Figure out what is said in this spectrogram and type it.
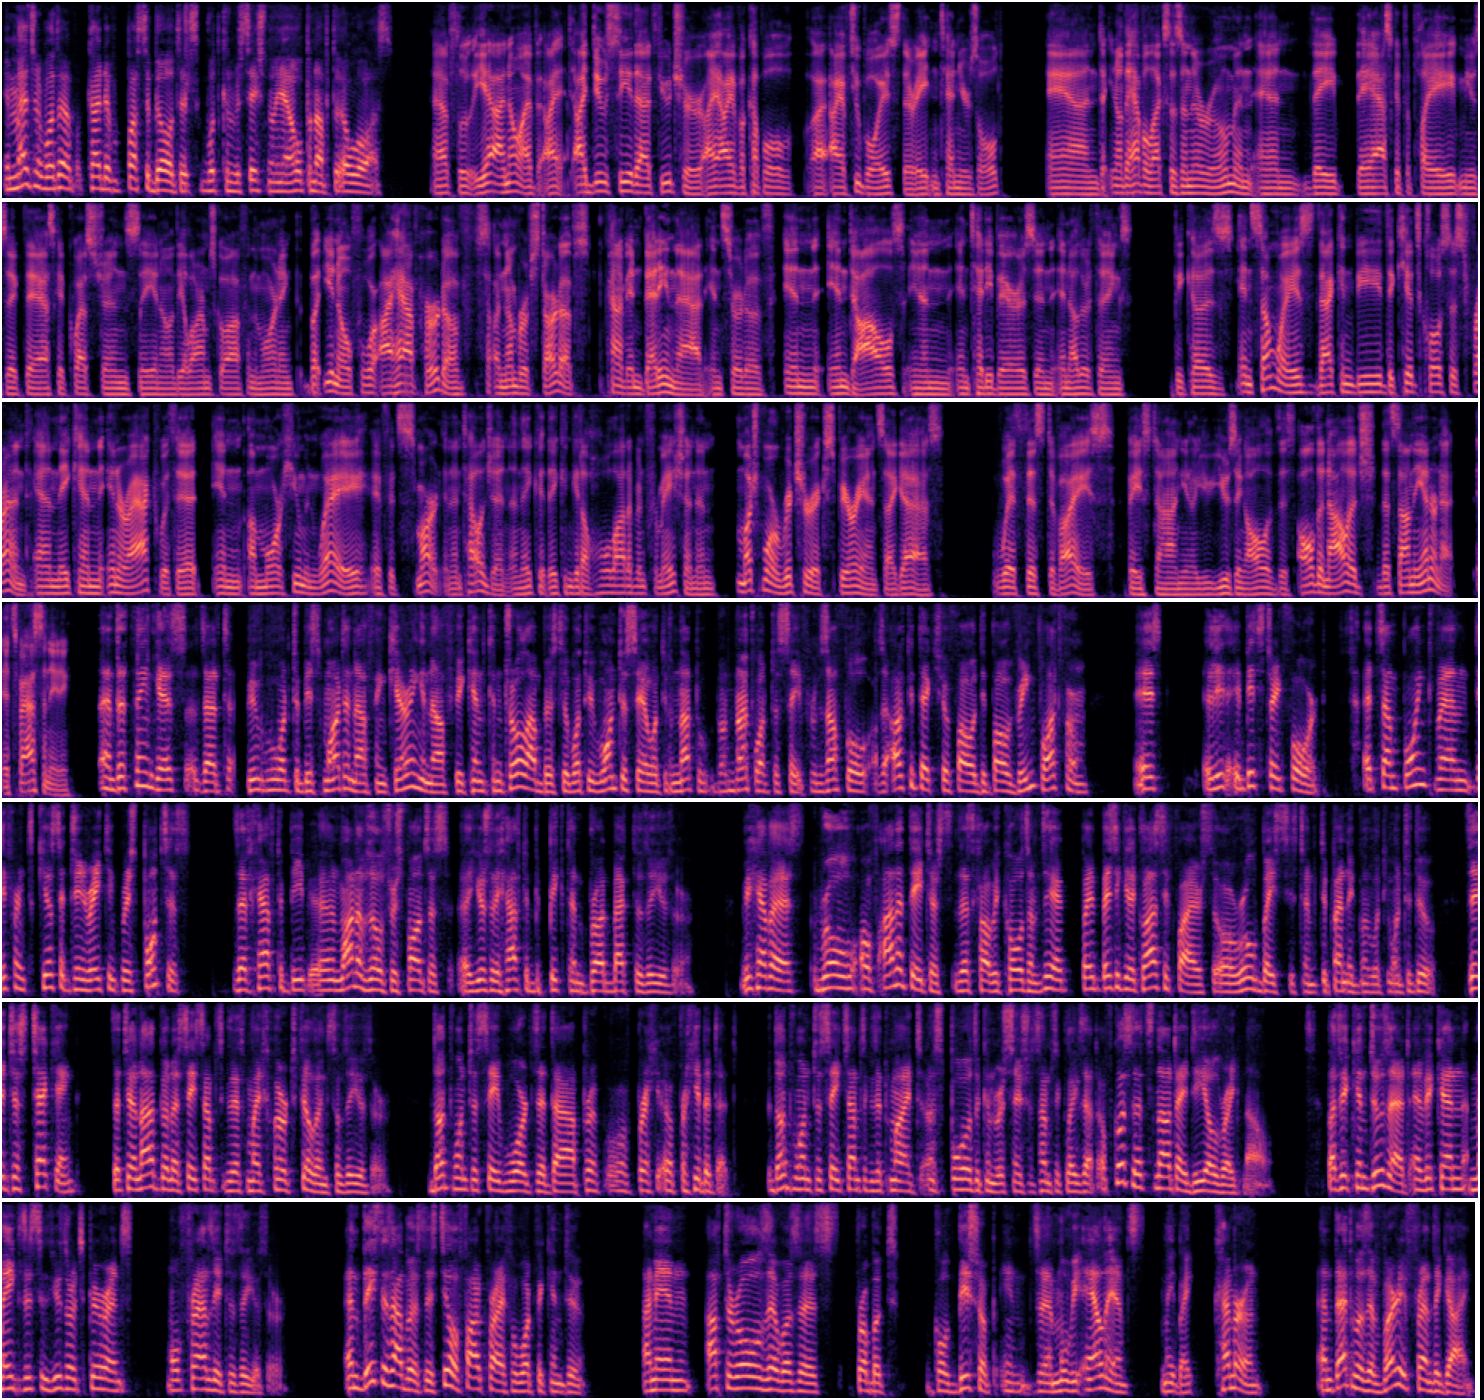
imagine what kind of possibilities would conversational AI open up to all of us. Absolutely. Yeah, I know. I've, I, I do see that future. I, I have a couple, I, I have two boys. They're eight and 10 years old. And, you know, they have Alexas in their room and, and they, they ask it to play music. They ask it questions. They, you know, the alarms go off in the morning. But, you know, for, I have heard of a number of startups kind of embedding that in sort of in, in dolls, in, in teddy bears and, and other things because in some ways that can be the kid's closest friend and they can interact with it in a more human way if it's smart and intelligent and they could they can get a whole lot of information and much more richer experience i guess with this device based on you know you're using all of this all the knowledge that's on the internet it's fascinating And the thing is that we want to be smart enough and caring enough. We can control obviously what we want to say or what we not, not want to say. For example, the architecture of our DeepPavlov Dream platform is a, bit straightforward. At some point, when different skills are generating responses that have to be, and one of those responses uh, usually have to be picked and brought back to the user. We have a row of annotators. That's how we call them. They're basically classifiers or rule-based systems, depending on what you want to do. They're just checking that you're not going to say something that might hurt feelings of the user. Don't want to say words that are pro- pro- prohibited. Don't want to say something that might uh, spoil the conversation, something like that. Of course, that's not ideal right now, but we can do that and we can make this user experience more friendly to the user. And this is obviously still a far cry for what we can do. I mean, after all, there was this robot called Bishop in the movie Aliens made by Cameron. And that was a very friendly guy.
